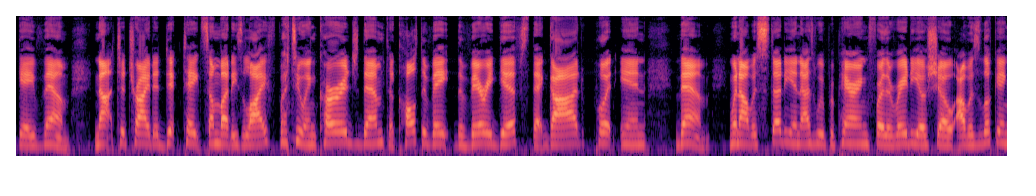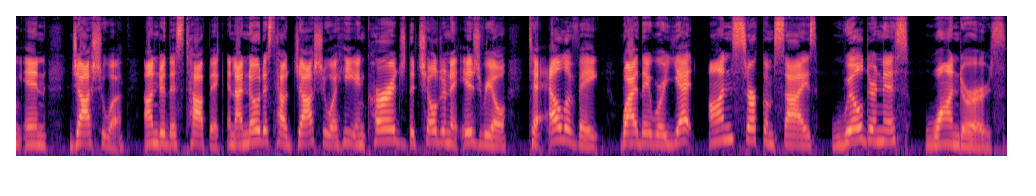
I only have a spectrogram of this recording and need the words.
gave them, not to try to dictate somebody's life, but to encourage them to cultivate the very gifts that God put in them. When I was studying as we were preparing for the radio show, I was looking in Joshua under this topic, and I noticed how Joshua he encouraged the children of Israel to elevate while they were yet uncircumcised wilderness wanderers.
